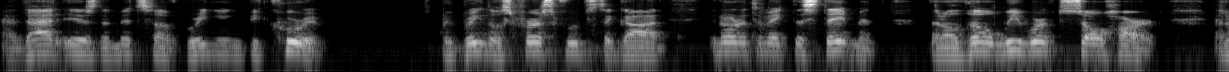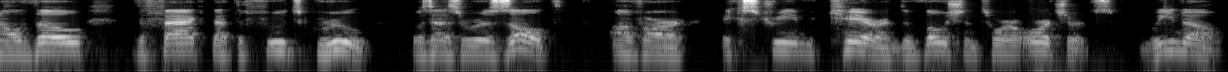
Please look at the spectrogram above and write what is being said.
And that is the mitzvah of bringing Bikurim. We bring those first fruits to God in order to make the statement that although we worked so hard, and although the fact that the fruits grew was as a result of our extreme care and devotion to our orchards, we know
